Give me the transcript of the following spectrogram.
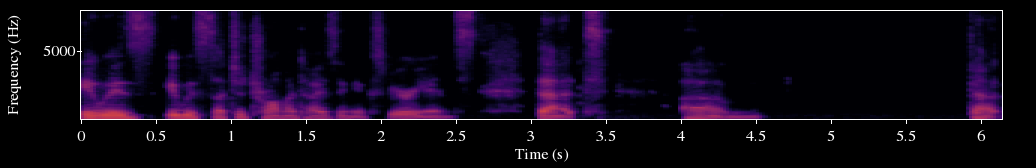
it was it was such a traumatizing experience that um, that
